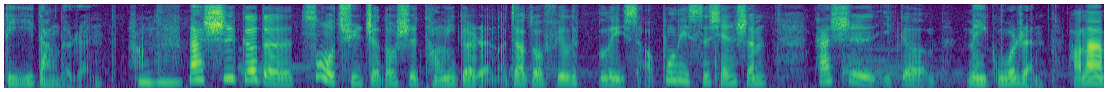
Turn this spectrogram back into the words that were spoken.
抵挡的人。好，那诗歌的作曲者都是同一个人了，叫做 Philip Bliss 啊，布利斯先生，他是一个美国人。好，那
